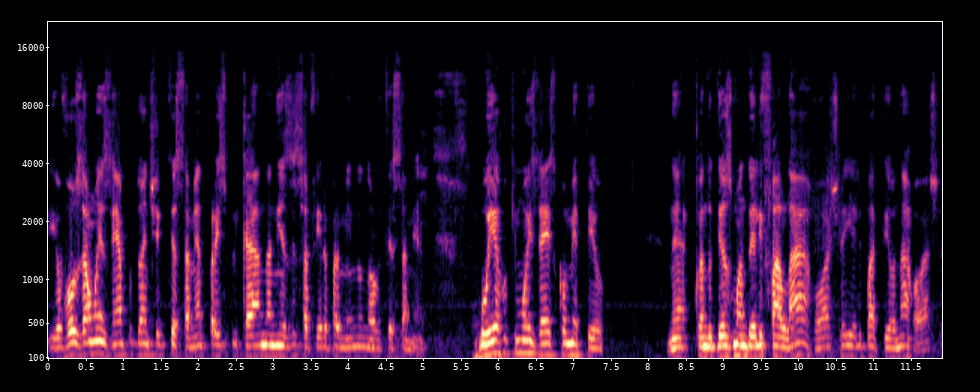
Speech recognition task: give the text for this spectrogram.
eu vou usar um exemplo do Antigo Testamento para explicar Ananias e Safira para mim no Novo Testamento. O erro que Moisés cometeu né? Quando Deus mandou ele falar a rocha e ele bateu na rocha.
